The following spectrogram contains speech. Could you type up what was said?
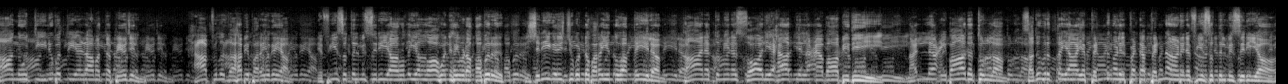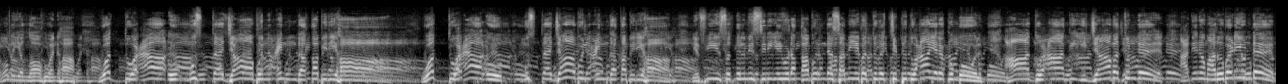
427ാമത്തെ പേജിൽ. ഹാഫിദ് ദഹബി പറയുകയാണ് നഫീസത്തുൽ മിസ്രിയ റളിയല്ലാഹു അൻഹയുടെ ഖബർ വിശദീകരിച്ചുകൊണ്ട് പറയുന്നു വഖീല കാനത്ത് മിന സ്വാലിഹാത്തിൽ അബാബിദി. നല്ല ഇബാദത്തുള്ള സദുവൃത്തയായ പെണ്ണുങ്ങളിൽപ്പെട്ട പെണ്ണാണ് നഫീസത്തുൽ മിസ്രിയ റളിയല്ലാഹു അൻഹ. വദ്ദുആഉ മിസ്രിയയുടെ ഖബറിന്റെ സമീപത്ത് വെച്ചിട്ട് ദുആ ഇറക്കുമ്പോൾ ആ ദുആക്ക് ഇജാബത്തുണ്ട്. അതിന് മറുപടിയുണ്ട്.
